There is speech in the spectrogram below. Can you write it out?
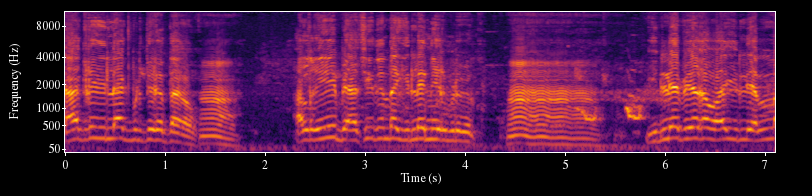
ಯಾಕ್ರಿ ಇಲ್ಲಿ ಯಾಕೆ ಬಿಡ್ತಿರತ್ತಾರ ಅವ್ರು? ಹಾ. ಅಲ್ರಿ ಬ್ಯಾಸಿದಿಂದ ಇಲ್ಲೇ ನೀರ್ ಬಿಡ್ಬೇಕು. ಇಲ್ಲೇ ಬೇಗವ ಇಲ್ಲಿ ಎಲ್ಲ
